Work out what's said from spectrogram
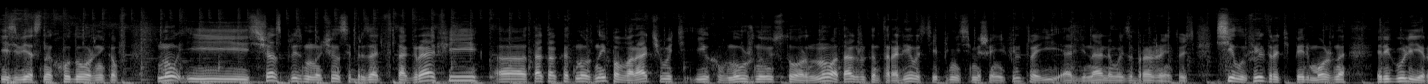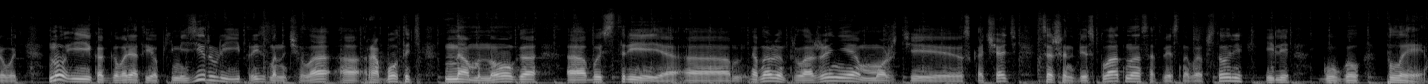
известных художников. Ну, и сейчас Призма научился обрезать фотографии э, так, как это нужно, и поворачивать их в нужную сторону. Ну, а также контролировать степень смешения фильтра и оригинального изображения. То есть силу фильтра теперь можно регулировать. Ну, и, как говорят, ее оптимизировали, и Призма начала э, работать работать намного а, быстрее. А, обновленное приложение можете скачать совершенно бесплатно, соответственно, в App Store или Google Play.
